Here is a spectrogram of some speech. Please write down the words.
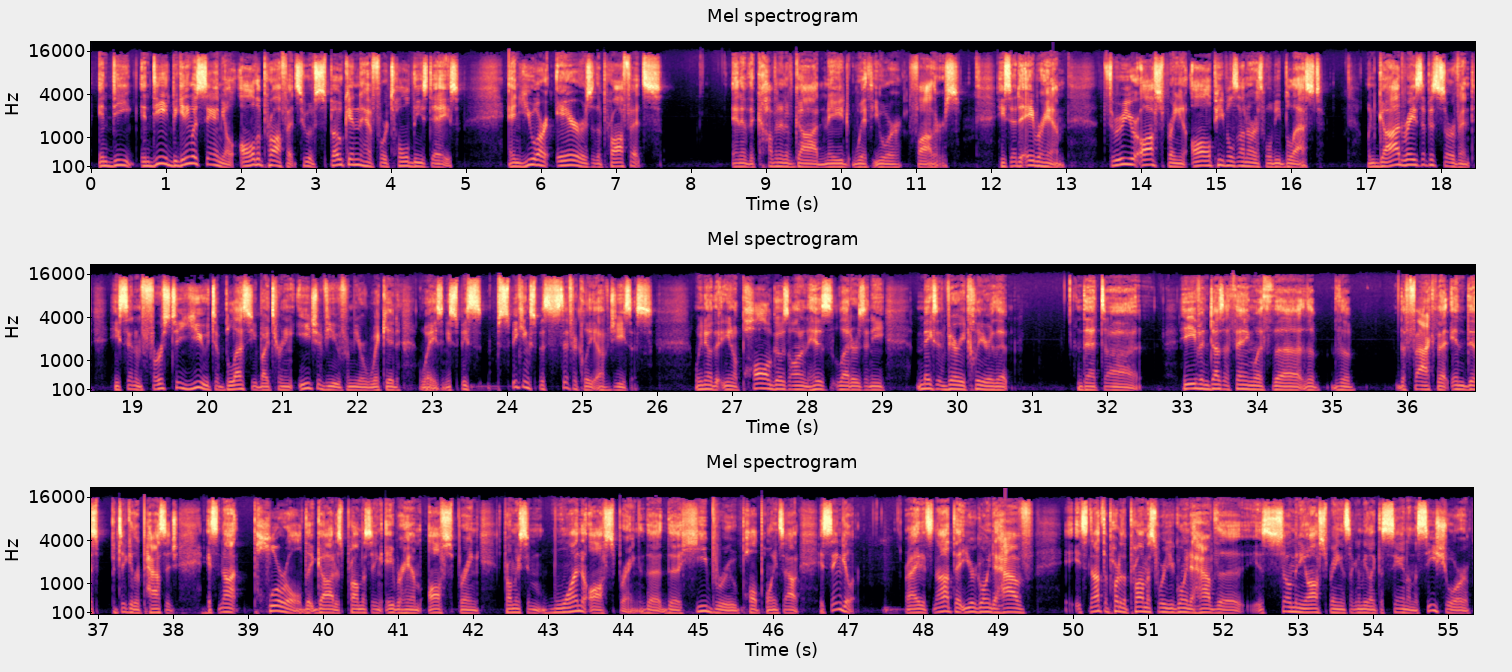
Indeed, indeed, beginning with Samuel, all the prophets who have spoken have foretold these days, and you are heirs of the prophets and of the covenant of God made with your fathers. He said to Abraham, through your offspring, and all peoples on earth will be blessed. When God raised up his servant, he sent him first to you to bless you by turning each of you from your wicked ways. And he's spe- speaking specifically of Jesus. We know that, you know, Paul goes on in his letters and he makes it very clear that, that, uh, he even does a thing with the, the, the the fact that in this particular passage, it's not plural that God is promising Abraham offspring, promising one offspring. The the Hebrew Paul points out is singular, right? It's not that you're going to have. It's not the part of the promise where you're going to have the is so many offspring. It's not going to be like the sand on the seashore.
